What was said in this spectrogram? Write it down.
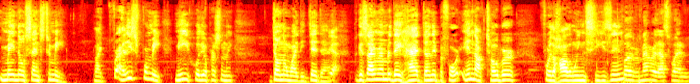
made no sense to me like for, at least for me me Julio personally don't know why they did that Yeah. because I remember they had done it before in October for the Halloween season But remember, that's when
